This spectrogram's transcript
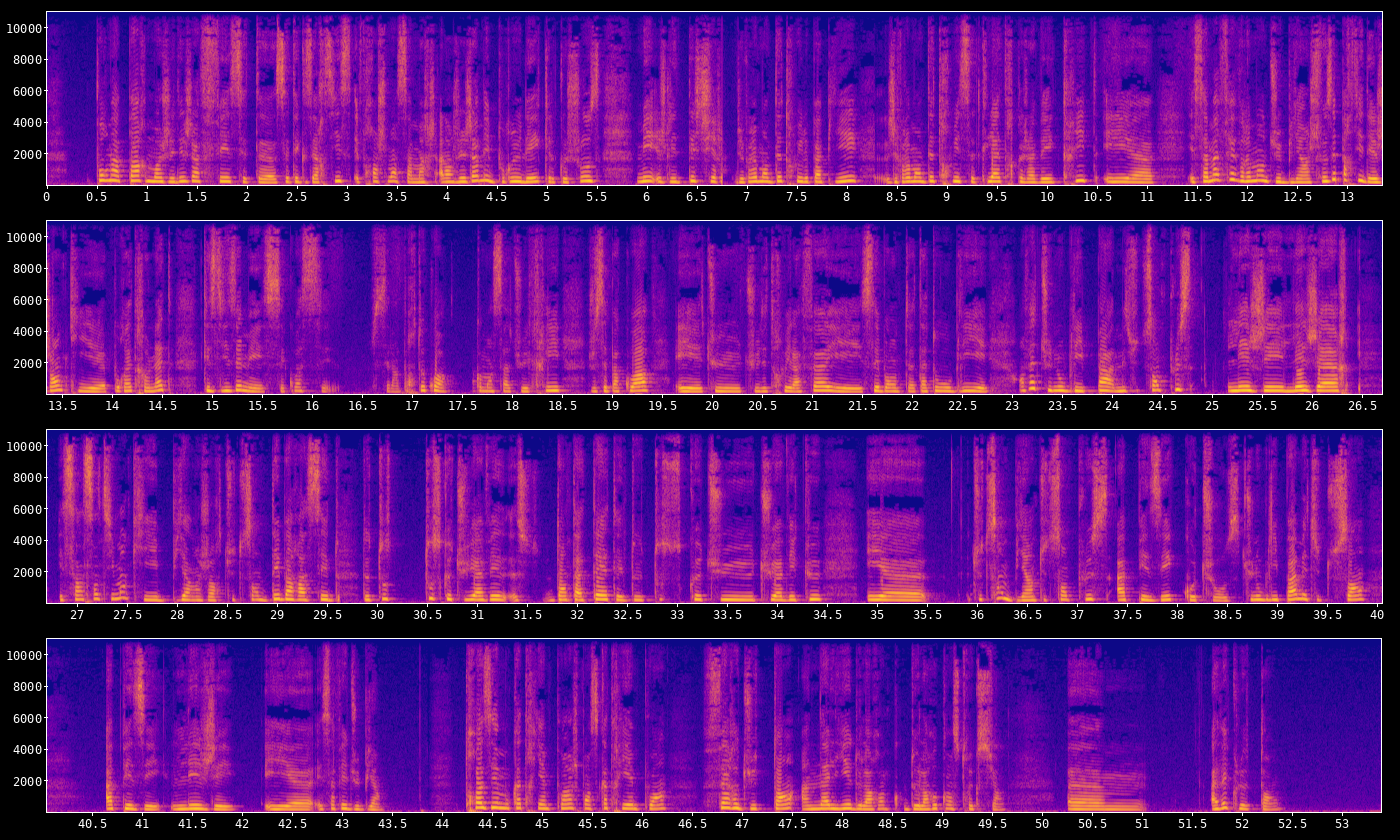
Pour ma part, moi j'ai déjà fait euh, cet exercice et franchement ça marche. Alors j'ai jamais brûlé quelque chose, mais je l'ai déchiré. J'ai vraiment détruit le papier, j'ai vraiment détruit cette lettre que j'avais écrite et, euh, et ça m'a fait vraiment du bien. Je faisais partie des gens qui, pour être honnête, qui se disaient mais c'est quoi, c'est n'importe quoi. Comment ça, tu écris, je sais pas quoi, et tu, tu détruis la feuille et c'est bon, t'as tout oublié. En fait, tu n'oublies pas, mais tu te sens plus léger, légère. Et c'est un sentiment qui est bien, genre tu te sens débarrassé de, de tout, tout ce que tu avais dans ta tête et de tout ce que tu, tu as vécu. Et euh, tu te sens bien, tu te sens plus apaisé qu'autre chose. Tu n'oublies pas, mais tu te sens apaisé, léger. Et, euh, et, ça fait du bien. Troisième ou quatrième point, je pense quatrième point, faire du temps un allié de la, de la reconstruction. Euh, avec le temps,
